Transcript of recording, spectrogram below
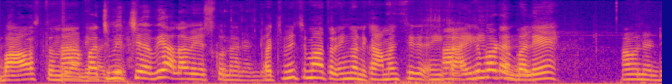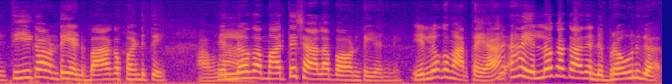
బాగా వస్తుంది పచ్చిమిర్చి అవి అలా వేసుకున్నానండి. పచ్చిమిర్చి మాత్రం ఇంకోండి కామంచి కాయలు కూడా భలే. అవునండి. తీగా ఉంటాయండి బాగా పండితే? ఎల్లోగా మారితే చాలా బాగుంటాయండి. ఎల్లోగా మారతాయా? ఎల్లోగా కాదండి బ్రౌన్గా.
